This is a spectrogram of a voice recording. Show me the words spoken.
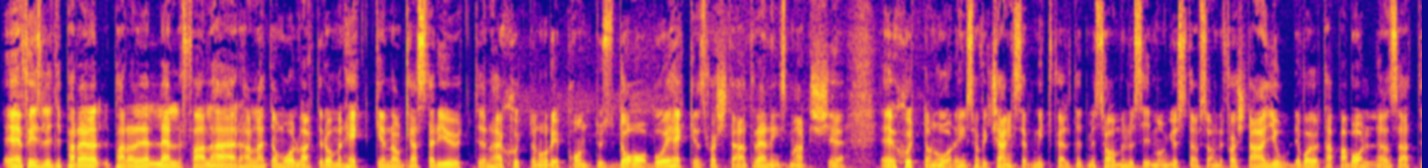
Det finns lite parallell, parallellfall här, handlar inte om målvakter då, men Häcken de kastade ju ut den här 17-årige Pontus Dabo i Häckens första träningsmatch. Eh, eh, 17-åring som fick chansen på mittfältet med Samuel och Simon Gustafsson. Det första han gjorde var ju att tappa bollen så att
